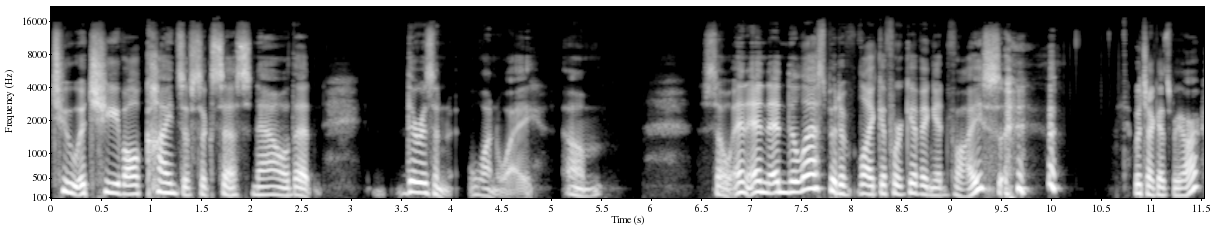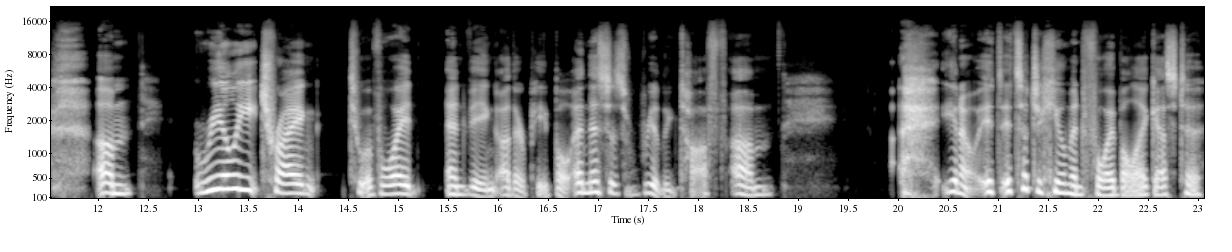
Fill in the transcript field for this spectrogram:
to achieve all kinds of success now that there isn't one way. Um, so and, and and the last bit of like if we're giving advice which i guess we are um, really trying to avoid envying other people. And this is really tough. Um, you know, it's it's such a human foible, I guess, to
